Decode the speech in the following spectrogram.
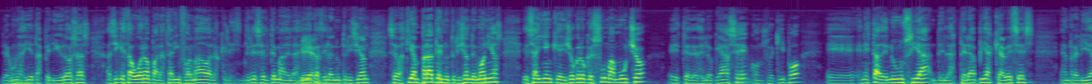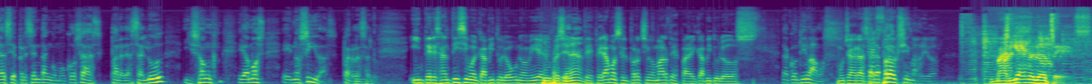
de algunas dietas peligrosas. Así que está bueno para estar informado a los que les interese el tema de las Bien. dietas y la nutrición. Sebastián Prates, Nutrición Demonios, es alguien que yo creo que suma mucho este, desde lo que hace con su equipo eh, en esta denuncia de las terapias que a veces en realidad se presentan como cosas para la salud y son, digamos, eh, nocivas para la salud. Interesantísimo el capítulo 1, Miguel. Impresionante. Te, te esperamos el próximo martes para el capítulo 2. La continuamos. Muchas gracias. Hasta la próxima. Mariano López,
